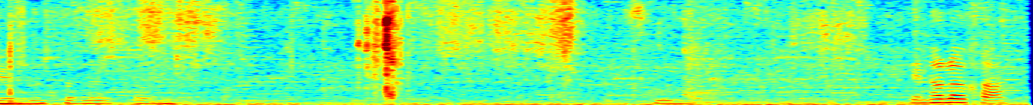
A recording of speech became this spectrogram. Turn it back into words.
เดี๋ยวนะก็เลยก่อนสี่เป็นเท่าไรคะ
